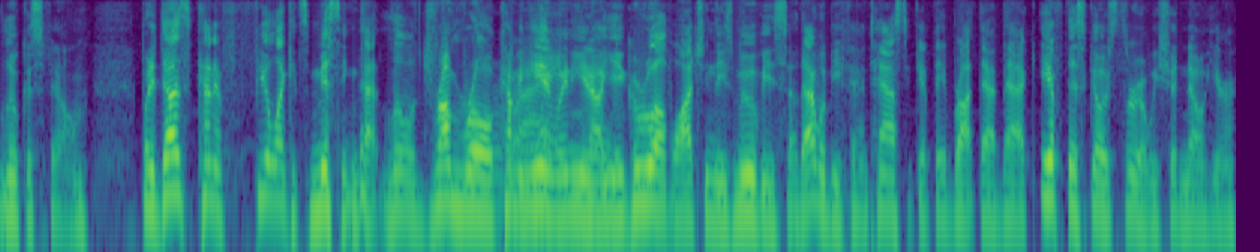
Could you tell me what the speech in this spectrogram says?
Lucasfilm, but it does kind of feel like it's missing that little drum roll coming in when you know right. you grew up watching these movies. So that would be fantastic if they brought that back. If this goes through, we should know here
